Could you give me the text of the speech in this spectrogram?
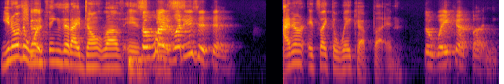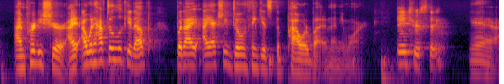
You know the one thing that I don't love is so what is- what is it then? I don't. It's like the wake up button. The wake up button. I'm pretty sure. I I would have to look it up, but I I actually don't think it's the power button anymore. Interesting. Yeah.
